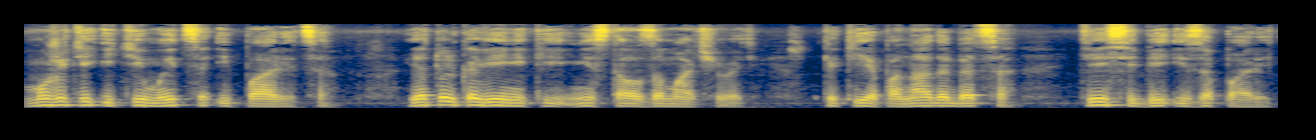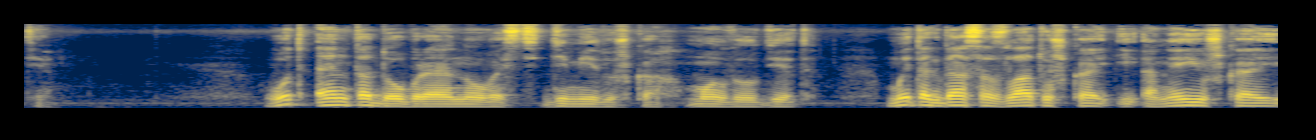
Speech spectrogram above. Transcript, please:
Можете идти мыться и париться. Я только веники не стал замачивать. Какие понадобятся, те себе и запарите. Вот это добрая новость, Демидушка, молвил дед. Мы тогда со Златушкой и Анеюшкой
